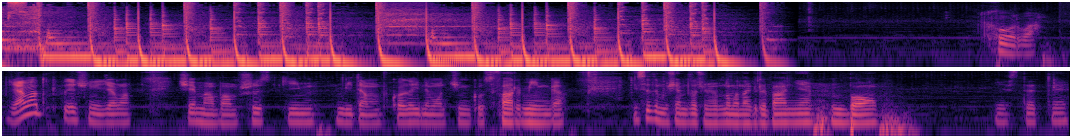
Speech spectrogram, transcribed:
Kurwa. Działa to czy nie działa? Siema wam wszystkim. Witam w kolejnym odcinku z Farminga. Niestety musiałem zacząć od nowa nagrywanie, bo niestety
